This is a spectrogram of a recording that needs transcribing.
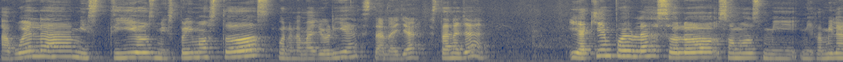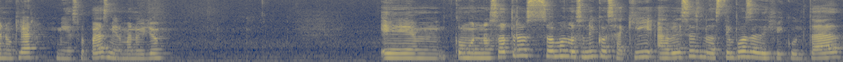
abuela, mis tíos, mis primos, todos, bueno, la mayoría están allá. Están allá. Y aquí en Puebla solo somos mi, familia nuclear, mis papás, mi hermano y yo. Em, como nosotros somos los únicos aquí, a veces los tiempos de dificultad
